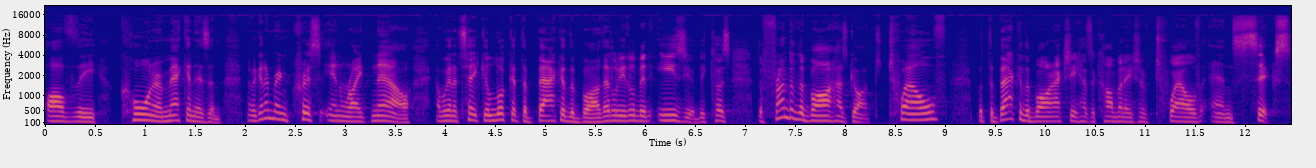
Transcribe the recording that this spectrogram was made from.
of the corner mechanism. Now we're going to bring Chris in right now and we're going to take a look at the back of the bar. That'll be a little bit easier because the front of the bar has got 12 but the back of the bar actually has a combination of 12 and 6.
